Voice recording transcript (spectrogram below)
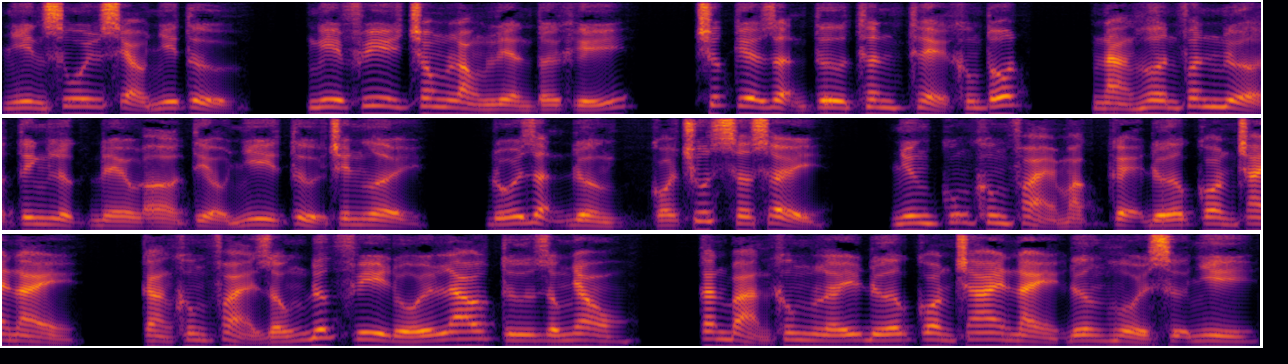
Nhìn xui xẻo nhi tử, nghi phi trong lòng liền tới khí, trước kia giận tư thân thể không tốt, nàng hơn phân nửa tinh lực đều ở tiểu nhi tử trên người, đối giận đường có chút sơ sẩy, nhưng cũng không phải mặc kệ đứa con trai này, càng không phải giống Đức Phi đối lao tứ giống nhau, căn bản không lấy đứa con trai này đương hồi sự nhi,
